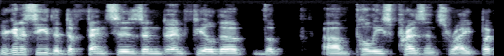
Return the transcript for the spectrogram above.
you're going to see the defenses and and feel the the um, police presence, right? But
